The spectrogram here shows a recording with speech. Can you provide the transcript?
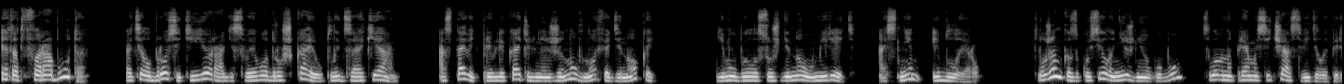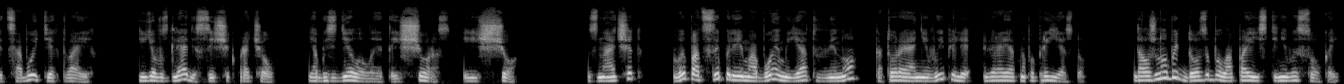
«Этот Фарабута хотел бросить ее ради своего дружка и уплыть за океан, оставить привлекательную жену вновь одинокой. Ему было суждено умереть, а с ним и Блэру. Служанка закусила нижнюю губу, словно прямо сейчас видела перед собой тех двоих. В ее взгляде сыщик прочел. «Я бы сделала это еще раз и еще». «Значит, вы подсыпали им обоим яд в вино, которое они выпили, вероятно, по приезду. Должно быть, доза была поистине высокой.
